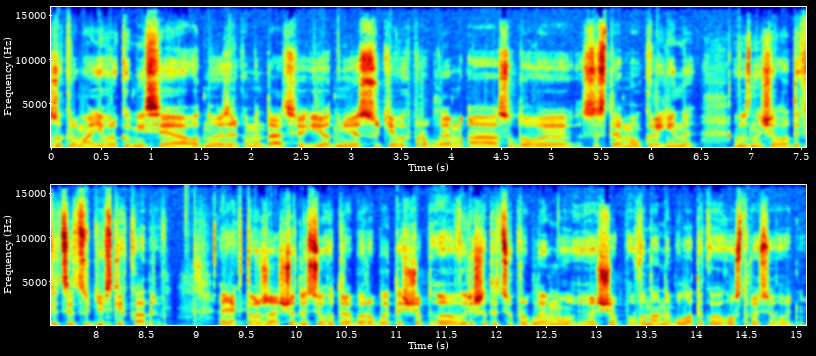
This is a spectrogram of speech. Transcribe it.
Зокрема, Єврокомісія одною з рекомендацій і однією з суттєвих проблем судової системи України визначила дефіцит суддівських кадрів. А як ти вважаєш, що для цього треба робити, щоб е, вирішити цю проблему, е, щоб вона не була такою гострою сьогодні?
